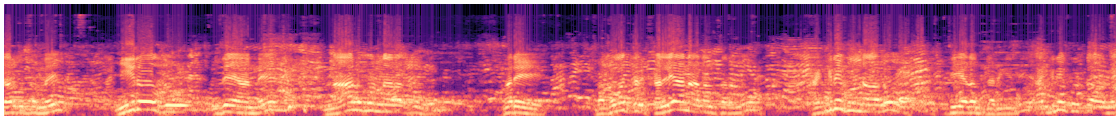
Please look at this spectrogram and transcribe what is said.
జరుగుతున్నాయి. ఈరోజు ఉదయాన్నే నాలుగున్నరకు మరి భగవంతుడి కళ్యాణ అనంతరము అగ్నిగుండాలు తీయడం జరిగింది. అగ్నిగుండాలు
